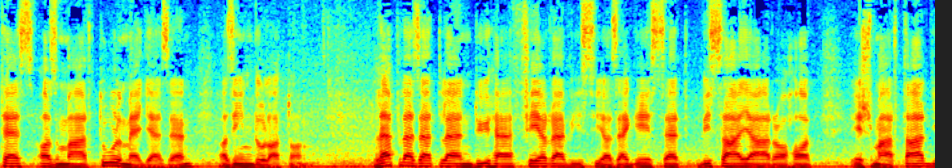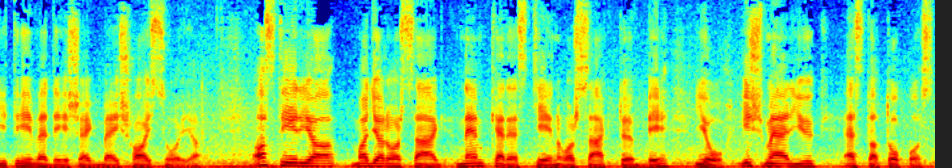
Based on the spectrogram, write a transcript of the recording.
tesz, az már túlmegy ezen az indulaton. Leplezetlen dühe félreviszi az egészet, viszájára hat, és már tárgyi tévedésekbe is hajszolja. Azt írja, Magyarország nem keresztjén ország többé. Jó, ismerjük ezt a toposzt.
